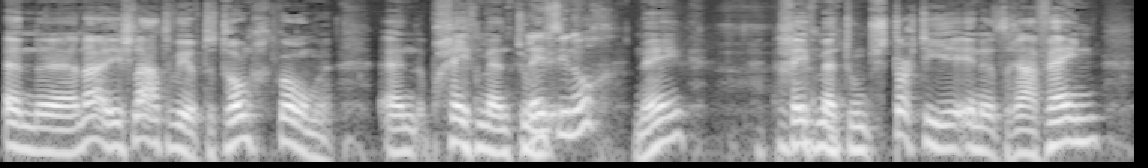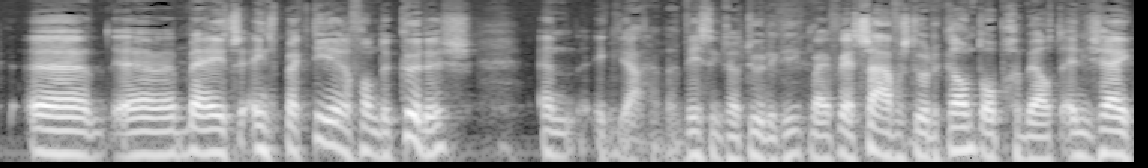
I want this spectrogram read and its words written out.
En eh, nou, hij is later weer op de troon gekomen. En op een gegeven moment toen... Leeft hij nog? Nee. Op een gegeven moment toen stortte hij in het ravijn bij het inspecteren van de kuddes. En ik, ja, dat wist ik natuurlijk niet, maar ik werd s'avonds door de krant opgebeld. En die zei,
